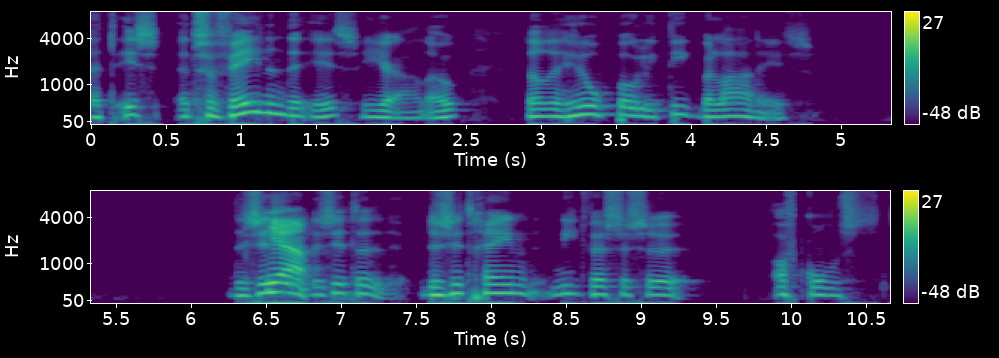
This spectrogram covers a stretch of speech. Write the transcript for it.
Het, is, het vervelende is hieraan ook. Dat het heel politiek beladen is. Er zit, Ja. er zitten, er zit geen niet-westerse afkomst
